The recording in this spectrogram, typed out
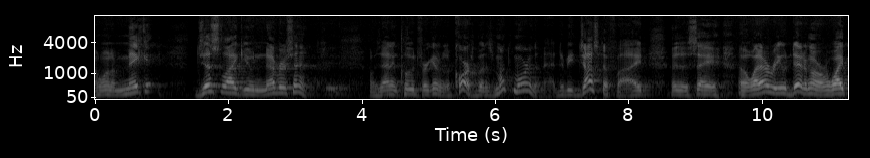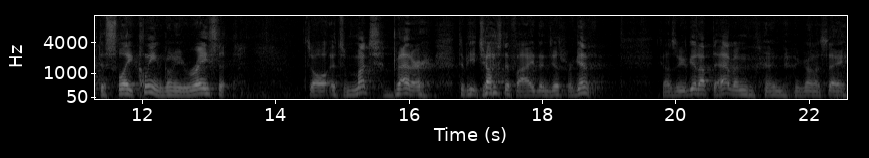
I want to make it just like you never sinned. Does that include forgiveness? Of course, but it's much more than that. To be justified is to say, uh, whatever you did, I'm going to wipe the slate clean, I'm going to erase it. So it's much better to be justified than just forgiven. Because you get up to heaven and you're going to say,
